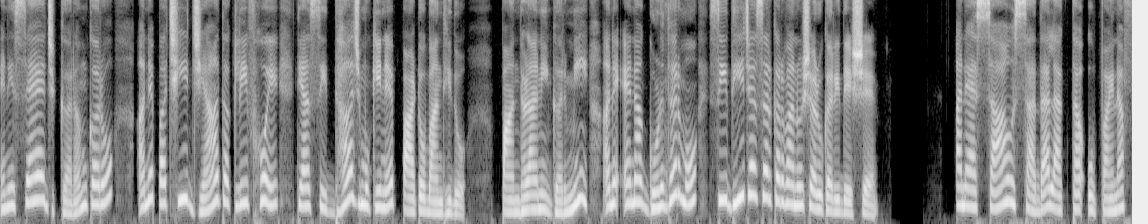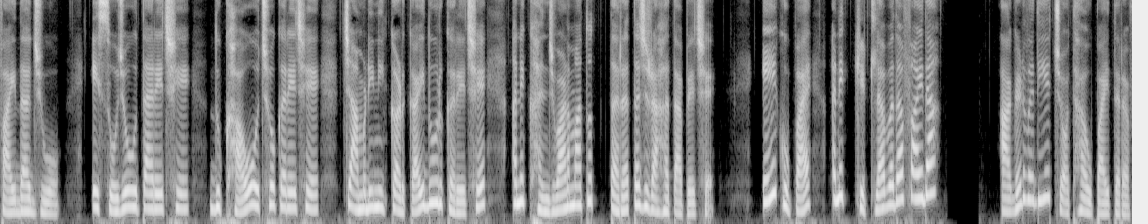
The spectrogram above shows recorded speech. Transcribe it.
એને સહેજ ગરમ કરો અને પછી જ્યાં તકલીફ હોય ત્યાં સીધા જ મૂકીને પાટો બાંધી દો. પાંદડાની ગરમી અને એના ગુણધર્મો સીધી જ અસર કરવાનું શરૂ કરી દેશે. અને આ સાવ સાદા લાગતા ઉપાયના ફાયદા જુઓ. એ સોજો ઉતારે છે, દુખાવો ઓછો કરે છે, ચામડીની કડકાઈ દૂર કરે છે અને ખંજવાળમાં તો તરત જ રાહત આપે છે. એક ઉપાય અને કેટલા બધા ફાયદા? આગળ વધીએ ચોથા ઉપાય તરફ.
